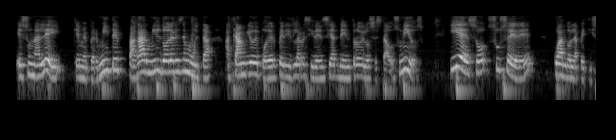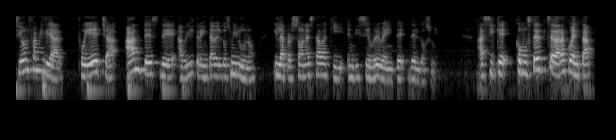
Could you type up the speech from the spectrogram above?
es una ley que me permite pagar mil dólares de multa a cambio de poder pedir la residencia dentro de los Estados Unidos. Y eso sucede cuando la petición familiar fue hecha antes de abril 30 del 2001 y la persona estaba aquí en diciembre 20 del 2000. Así que, como usted se dará cuenta,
